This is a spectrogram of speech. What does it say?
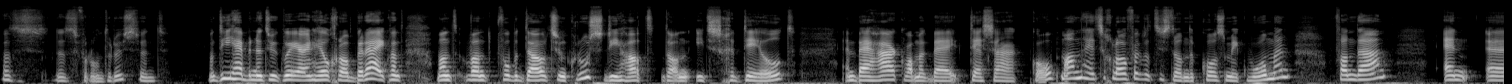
dat is, dat is verontrustend. Want die hebben natuurlijk weer een heel groot bereik. Want, want, want bijvoorbeeld Doutzen Kroes, die had dan iets gedeeld. En bij haar kwam het bij Tessa Koopman, heet ze geloof ik. Dat is dan de Cosmic Woman vandaan. En eh,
